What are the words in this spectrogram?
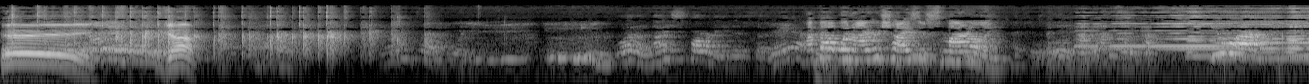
Hey! Good job. What a nice party this is. How about when Irish eyes are smiling? You are.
